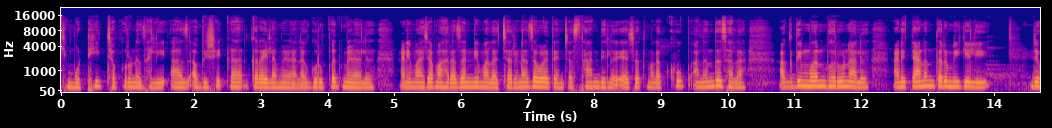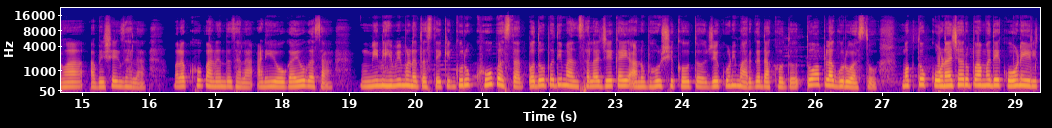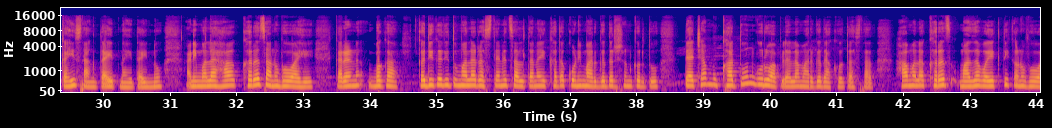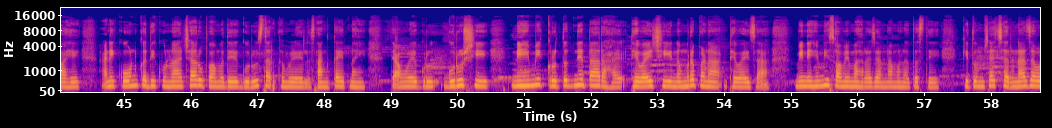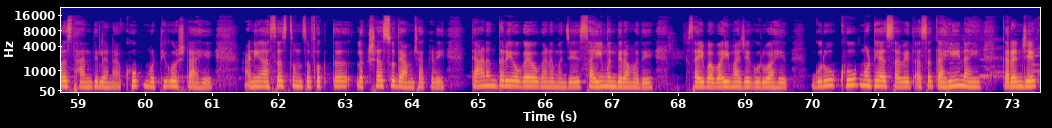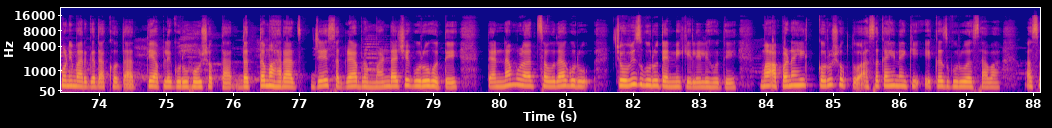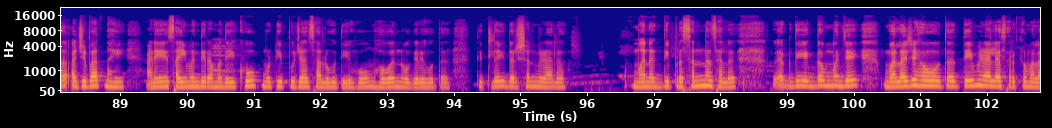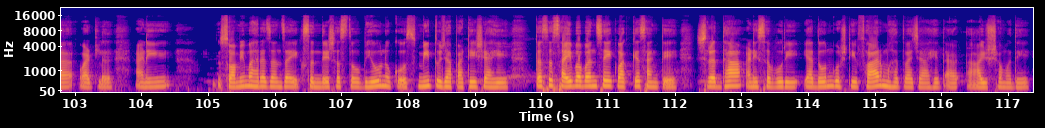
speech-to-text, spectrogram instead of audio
मनातली मोठी इच्छा पूर्ण झाली. आज अभिषेक का करायला मिळाला गुरुपद मिळालं आणि माझ्या महाराजांनी मला चरणाजवळ त्यांच्या स्थान दिलं. याच्यात मला खूप आनंद झाला. अगदी मन भरून आलं आणि त्यानंतर मी गेली. जेव्हा अभिषेक झाला मला खूप आनंद झाला आणि योगायोग असा मी नेहमी म्हणत असते की गुरु खूप असतात. पदोपदी माणसाला जे काही अनुभव शिकवतं जे कोणी मार्ग दाखवतं तो आपला गुरु असतो. मग तो कोणाच्या रूपामध्ये कोण येईल काही सांगता येत नाही ताईंनो. आणि मला हा खरंच अनुभव आहे. कारण बघा कधीकधी तुम्हाला रस्त्याने चालताना एखादा कोणी मार्गदर्शन करतो त्याच्या मुखातून गुरु आपल्याला मार्ग दाखवत असतात. हा मला खरंच माझा वैयक्तिक अनुभव आहे आणि कोण कधी कुणाच्या रूपामध्ये गुरुसारखं मिळेल सांगता येत नाही. त्यामुळे गुरु गुरुशी नेहमी कृतज्ञता राहाय ठेवायची नम्रपणा ठेवायचा. मी नेहमी स्वामी महाराजांना म्हणत असते की तुमच्या चरणाजवळ स्थान दिलं ना खूप मोठी गोष्ट आहे. आणि असंच तुमचं फक्त लक्ष असू द्या आमच्याकडे. त्यानंतर योगायोगानं म्हणजे साई मंदिरामध्ये साईबाबाही माझे गुरु आहेत. गुरु खूप मोठे असावेत असं काहीही नाही. कारण जे कोणी मार्ग दाखवतात ते आपले गुरु होऊ शकतात. दत्त महाराज जे सगळ्या ब्रह्मांडाचे गुरु होते त्यांना मुळात चौदा गुरु चोवीस गुरु त्यांनी केलेले होते. मग आपणही करू शकतो असं काही नाही की एकच गुरु असावा असं अजिबात नाही. आणि साई मंदिरामध्ये खूप मोठी पूजा चालू होती होम हवन वगैरे होतं. तिथलंही दर्शन मिळालं. मन अगदी प्रसन्न झालं. अगदी एकदम म्हणजे मला जे हवं होतं ते मिळाल्यासारखं मला वाटलं. आणि स्वामी महाराजांचा एक संदेश असतो भिवू नकोस मी तुझ्या पाठीशी आहे. तसं साईबाबांचं एक वाक्य सांगते श्रद्धा आणि सबुरी या दोन गोष्टी फार महत्त्वाच्या आहेत आ आयुष्यामध्ये.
